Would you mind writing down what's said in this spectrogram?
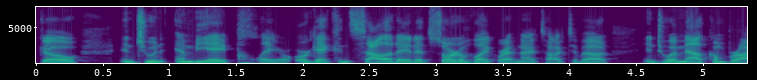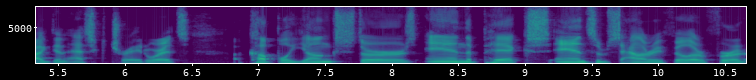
go into an NBA player or get consolidated, sort of like Rhett and I talked about, into a Malcolm Brogdon esque trade where it's a couple youngsters and the picks and some salary filler for an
